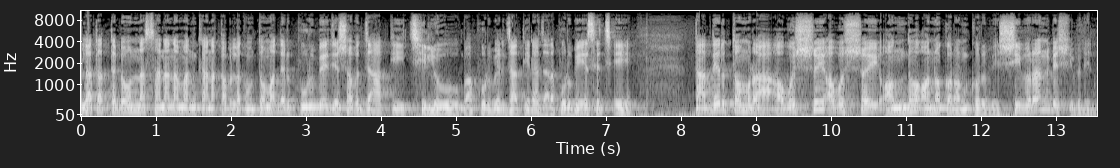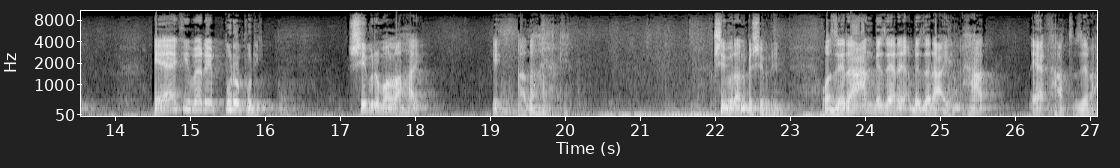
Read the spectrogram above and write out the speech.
লাতাত্তাবেউন্না সানানামান কানা কাবুলাকুম। তোমাদের পূর্বে যেসব জাতি ছিল বা পূর্বের জাতিরা যারা পূর্বে এসেছে, তাদের তোমরা অবশ্যই অবশ্যই অন্ধ অনুকরণ করবে, শিবরান বে শিবরিন। একেবারে পুরোপুরি। শিবর বলা হয় আধা হাতকে। শিবরান বে শিবরিন। ও জেরা আন বেজার আইন হাত এক হাত জেরা।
